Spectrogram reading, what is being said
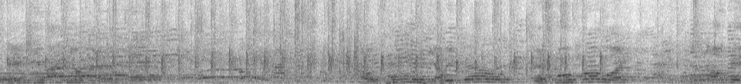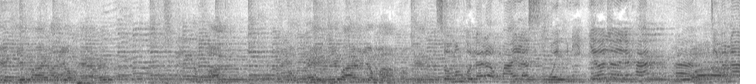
okay? Keep eye on your parent. Okay, here we go. Let's move forward. Okay, keep eye on your parent. Okay, keep eye on your mom, okay? สวมมงกุฎและดอกไม้แล้วสวยขึ้นอีกเยอะเลยนะคะค่ะจริงๆก็น่า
